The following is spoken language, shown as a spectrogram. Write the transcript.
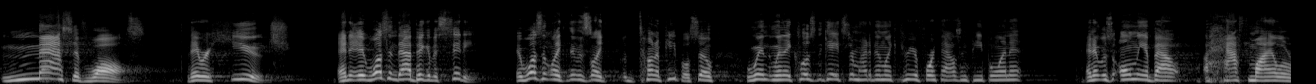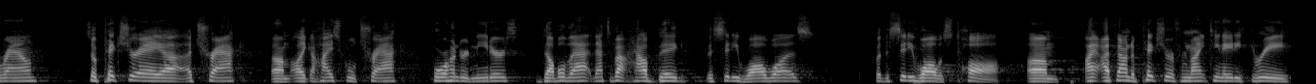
massive walls. They were huge. And it wasn't that big of a city. It wasn't like there was like a ton of people. So when, when they closed the gates, there might have been like three or 4,000 people in it. And it was only about a half mile around. So picture a, uh, a track, um, like a high school track, 400 meters, double that. That's about how big the city wall was. But the city wall was tall. Um, I, I found a picture from 1983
